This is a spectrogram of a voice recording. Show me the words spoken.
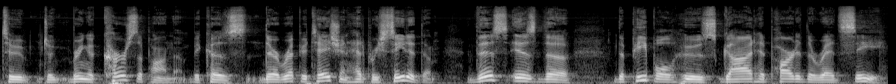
to, to bring a curse upon them because their reputation had preceded them. This is the, the people whose God had parted the Red Sea.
